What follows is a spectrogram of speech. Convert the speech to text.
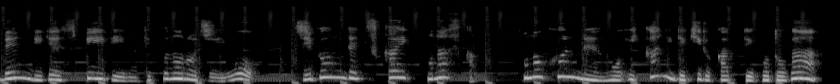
便利でスピーディーなテクノロジーを自分で使いこなすか、この訓練をいかにできるかっていうことが、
